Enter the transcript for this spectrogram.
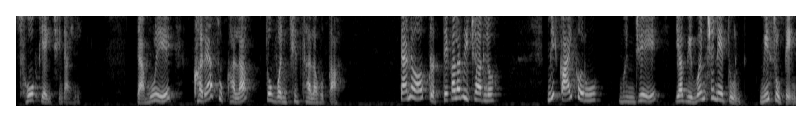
झोप यायची नाही. त्यामुळे खऱ्या सुखाला तो वंचित झाला होता. त्यानं प्रत्येकाला विचारलं मी काय करू? म्हणजे या विवंचनेतून मी सुटेन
